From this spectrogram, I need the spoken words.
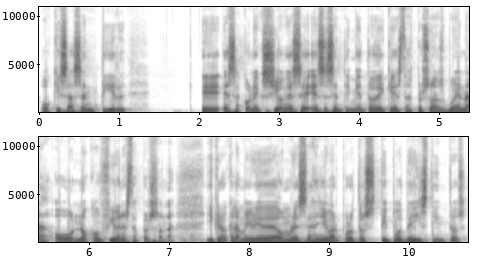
o quizás sentir eh, esa conexión, ese, ese sentimiento de que esta persona es buena o no confío en esta persona. Y creo que la mayoría de hombres se dejan llevar por otros tipos de instintos,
